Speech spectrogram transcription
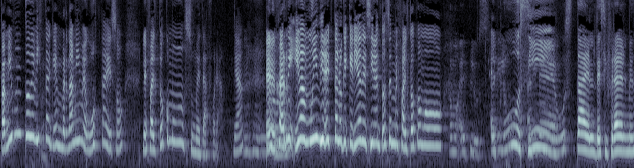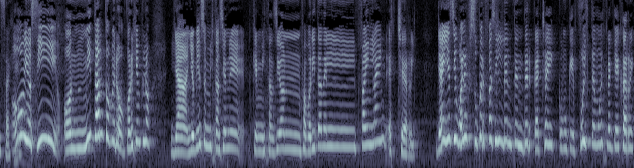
para mi punto de vista, que en verdad a mí me gusta eso, le faltó como su metáfora, ¿ya? El Harry iba muy directo a lo que quería decir, entonces me faltó como... Como el plus. El plus, sí. Me gusta el descifrar el mensaje. Obvio, sí. O ni tanto, pero, por ejemplo, ya, yo pienso en mis canciones, que mi canción favorita del Fine Line es Cherry. Ya, y es igual, es súper fácil de entender, ¿cachai? Como que full te muestra que Harry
